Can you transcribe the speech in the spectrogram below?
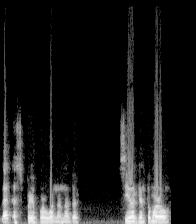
let us pray for one another. See you again tomorrow.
